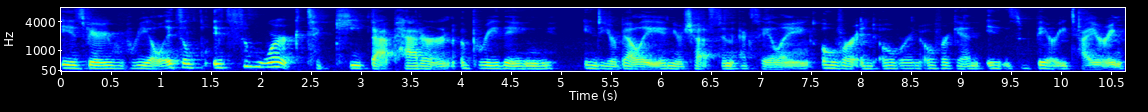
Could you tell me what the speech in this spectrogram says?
is very real. It's a it's some work to keep that pattern of breathing into your belly and your chest and exhaling over and over and over again is very tiring.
